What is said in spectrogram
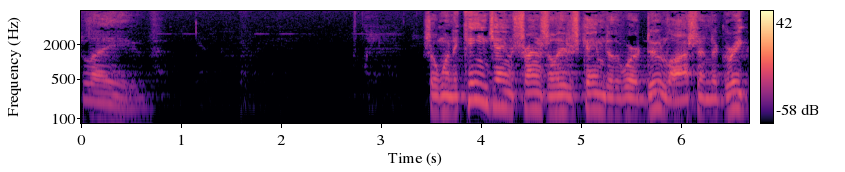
Slave. So when the King James translators came to the word doulos in the Greek,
